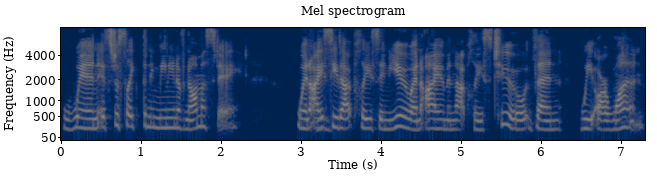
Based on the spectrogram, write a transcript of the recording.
when it's just like the meaning of namaste, when mm I see that place in you and I am in that place too, then we are one.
